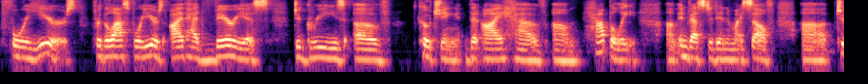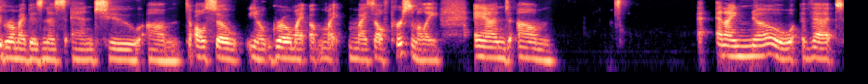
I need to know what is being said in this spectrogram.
four years for the last four years i've had various degrees of coaching that I have um, happily um, invested in in myself uh, to grow my business and to um, to also you know grow my uh, my myself personally, and um, and I know that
